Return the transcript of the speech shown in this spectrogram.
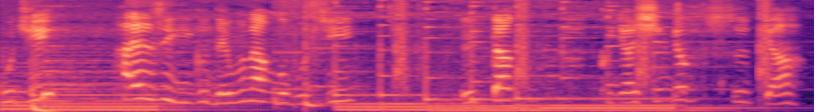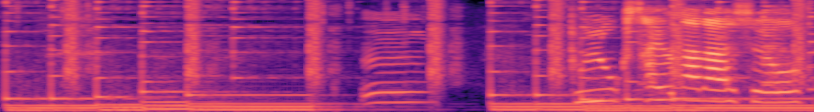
뭐지? 하얀색 이거 네모난 거 뭐지? 일단 그냥 신경 쓰자. 음, 블록 사연하라 하세요.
